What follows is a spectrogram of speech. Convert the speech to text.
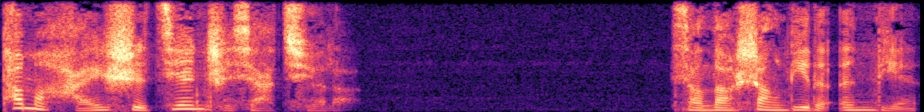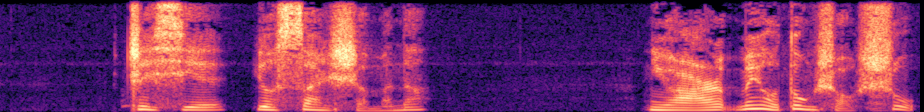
他们还是坚持下去了。想到上帝的恩典，这些又算什么呢？女儿没有动手术，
